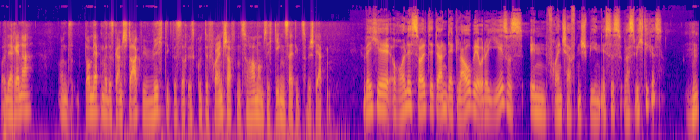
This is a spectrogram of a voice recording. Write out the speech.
voll der Renner. Und da merken wir das ganz stark, wie wichtig das doch ist, gute Freundschaften zu haben, um sich gegenseitig zu bestärken. Welche Rolle sollte dann der Glaube oder Jesus in Freundschaften spielen? Ist es was Wichtiges? Mhm.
